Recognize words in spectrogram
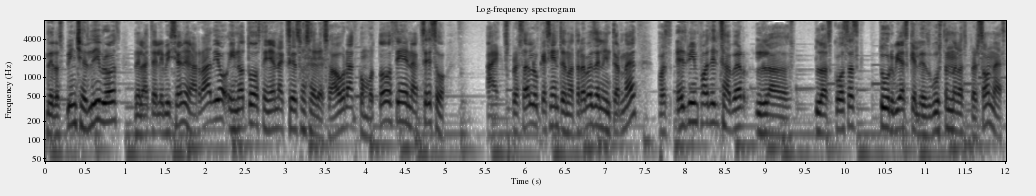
de los pinches libros, de la televisión y la radio, y no todos tenían acceso a hacer eso. Ahora, como todos tienen acceso a expresar lo que sienten a través del internet, pues es bien fácil saber las, las, cosas turbias que les gustan a las personas.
